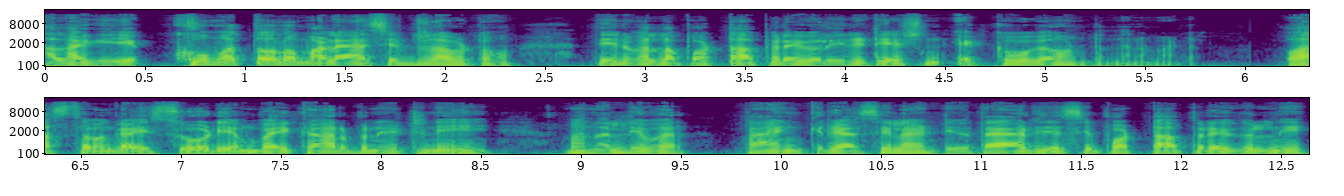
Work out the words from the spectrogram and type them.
అలాగే ఎక్కువ మొత్తంలో మళ్ళీ యాసిడ్ రావటం దీనివల్ల పొట్టా పెరుగుల ఇరిటేషన్ ఎక్కువగా ఉంటుందన్నమాట. వాస్తవంగా ఈ సోడియం బైకార్బొనేట్ని మన లివర్ ప్యాంక్రియాస్ ఇలాంటివి తయారు చేసి పొట్టా ప్రేగుల్ని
